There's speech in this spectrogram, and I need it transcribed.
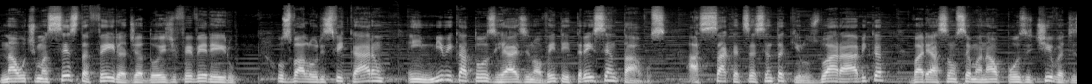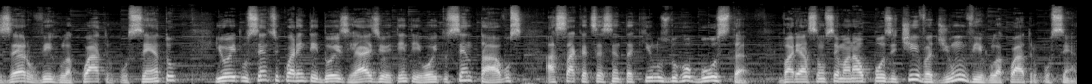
na última sexta-feira, dia 2 de fevereiro. Os valores ficaram em R$ 1.014,93. A saca de 60 quilos do arábica, variação semanal positiva de 0,4%, e R$ 842,88 a saca de 60 quilos do Robusta, variação semanal positiva de 1,4%.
